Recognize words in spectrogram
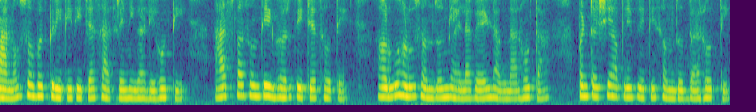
मानवसोबत प्रीती तिच्या सासरी निघाली होती. आजपासून ते घर तिचेच होते. हळूहळू समजून घ्यायला वेळ लागणार होता, पण तशी आपली प्रीती समजूतदार होती.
